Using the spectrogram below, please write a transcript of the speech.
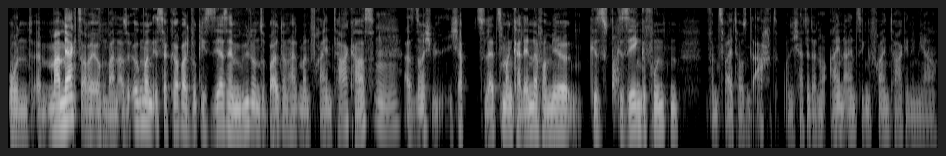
Und ähm, man merkt es aber irgendwann. Also irgendwann ist der Körper halt wirklich sehr, sehr müde und sobald dann halt mal einen freien Tag hast. Mhm. Also zum Beispiel, ich habe zuletzt mal einen Kalender von mir ges gesehen, gefunden von 2008 und ich hatte da nur einen einzigen freien Tag in dem Jahr.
